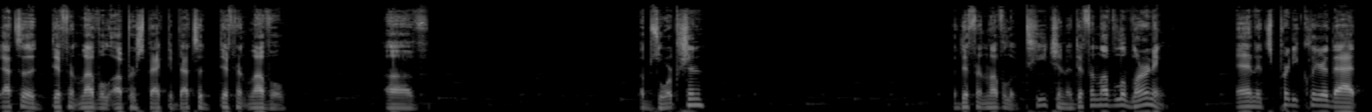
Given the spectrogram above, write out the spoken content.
That's a different level of perspective. That's a different level of absorption, a different level of teaching, a different level of learning. And it's pretty clear that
